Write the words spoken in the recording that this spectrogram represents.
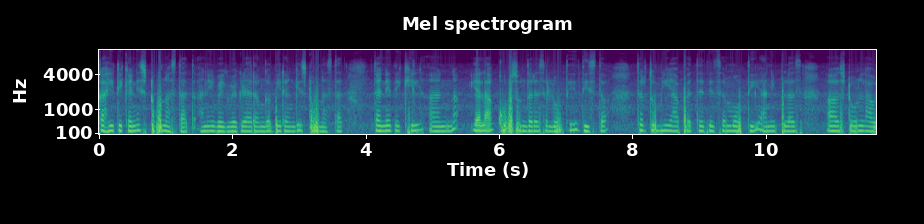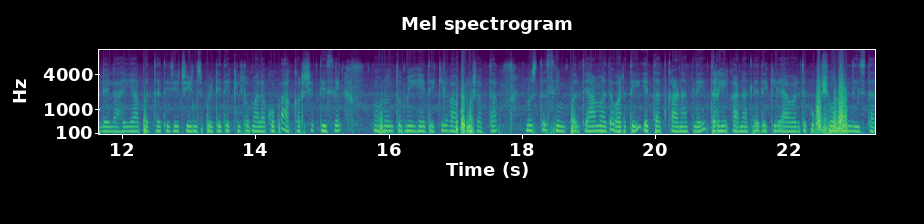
काही ठिकाणी स्टोन असतात आणि वेगवेगळ्या रंगबिरंगी स्टोन असतात. त्याने देखील याला खूप सुंदर असं लुक दिसतं. तर तुम्ही या पद्धतीचं मोती आणि प्लस स्टोन लावलेलं आहे. या पद्धतीची जीन्स पेटी देखील तुम्हाला खूप आकर्षक दिसेल. म्हणून तुम्ही हे देखील वापरू शकता. नुसतं सिंपल त्यामध्ये वरती येतात कानातले तर हे कानातले देखील यावरती खूप शोभून दिसतात.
